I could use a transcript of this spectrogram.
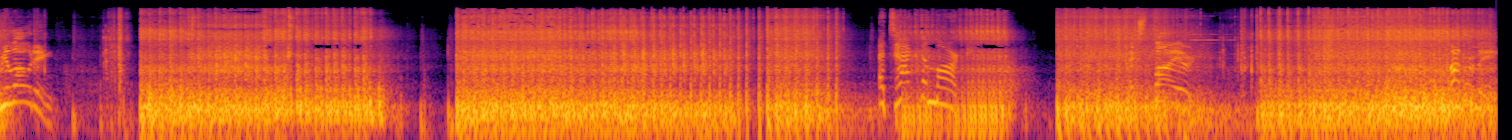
Reloading! Attack the mark! Expired! Cover me!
